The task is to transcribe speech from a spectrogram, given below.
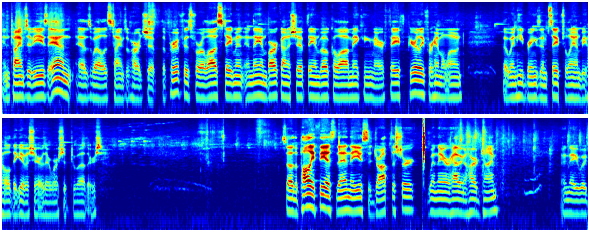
in times of ease and as well as times of hardship. The proof is for Allah's statement, and they embark on a ship, they invoke Allah, making their faith purely for Him alone. But when He brings them safe to land, behold, they give a share of their worship to others. So the polytheists then, they used to drop the shirk when they were having a hard time, mm-hmm. and they would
